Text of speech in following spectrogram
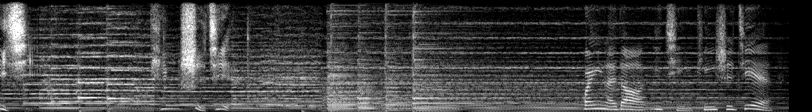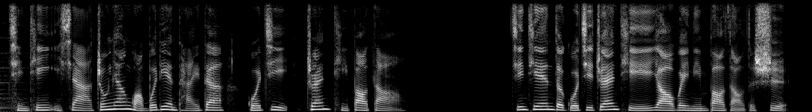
一起听世界，欢迎来到一起听世界，请听一下中央广播电台的国际专题报道。今天的国际专题要为您报道的是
